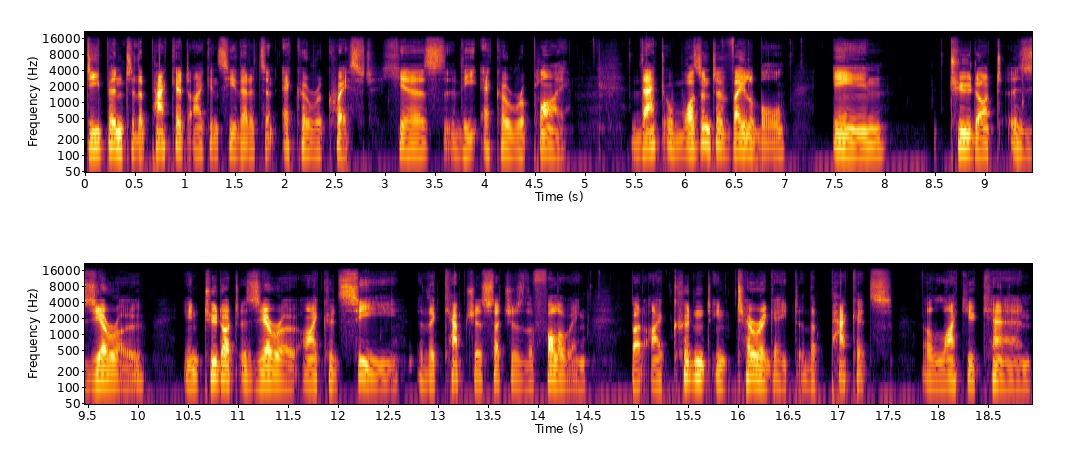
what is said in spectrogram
deep into the packet, I can see that it's an echo request. Here's the echo reply. That wasn't available in 2.0 in 2.0, I could see the captures such as the following, but I couldn't interrogate the packets like you can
